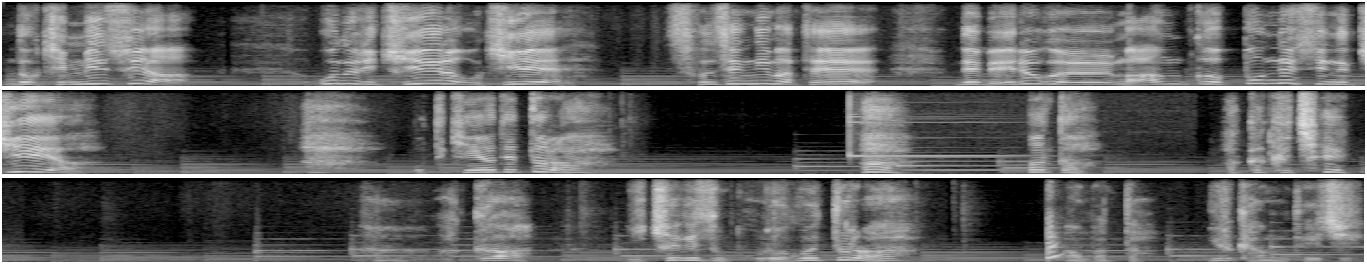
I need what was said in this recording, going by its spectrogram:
너 김민수야. 오늘이 기회라고 기회. 선생님한테 내 매력을 마음껏 뽐낼 수 있는 기회야. 아, 어떻게 해야 됐더라. 아, 맞다. 아까 그 책. 아, 아까 이 책에서 뭐라고 했더라. 아, 맞다. 이렇게 하면 되지.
